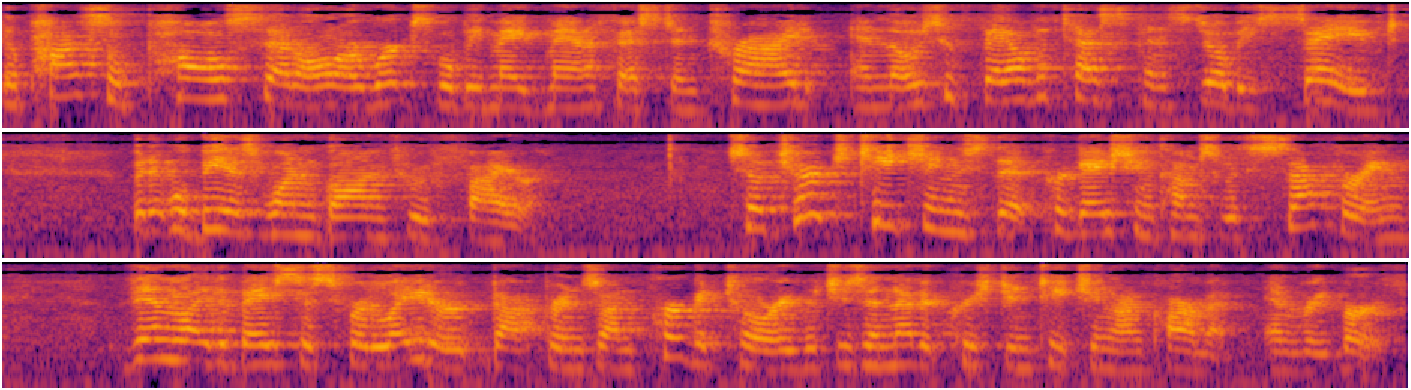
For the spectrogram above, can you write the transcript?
The Apostle Paul said all our works will be made manifest and tried, and those who fail the test can still be saved, but it will be as one gone through fire. So church teachings that purgation comes with suffering then lay the basis for later doctrines on purgatory, which is another Christian teaching on karma and rebirth,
